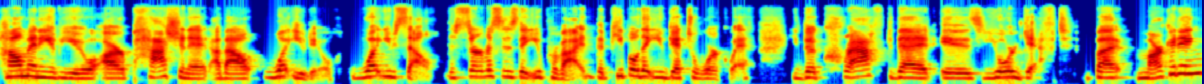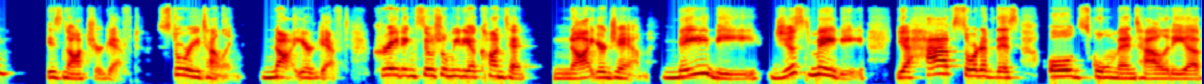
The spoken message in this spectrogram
how many of you are passionate about what you do, what you sell, the services that you provide, the people that you get to work with, the craft that is your gift? But marketing is not your gift. Storytelling, not your gift. Creating social media content, not your jam. Maybe, just maybe, you have sort of this old school mentality of,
